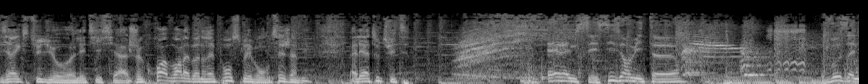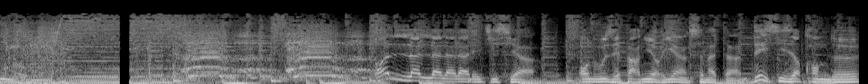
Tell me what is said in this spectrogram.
direct studio, Laetitia. Je crois avoir la bonne réponse, mais bon, on ne sait jamais. Allez, à tout de suite. RMC 6h-8h. Vos animaux. Oh là là là là, Laetitia. On ne vous épargne rien ce matin. Dès 6h32,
